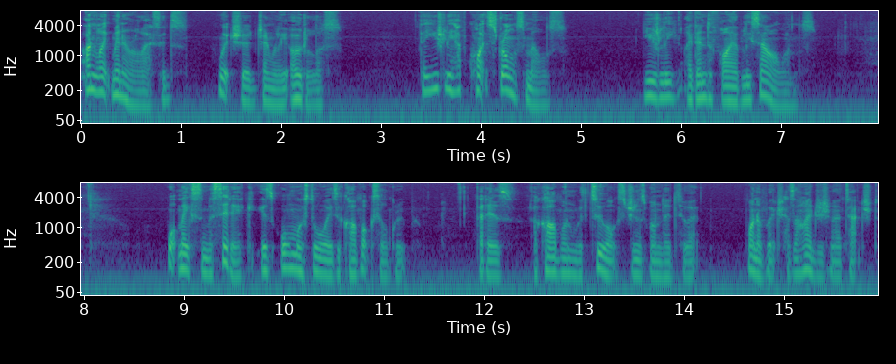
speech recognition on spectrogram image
Unlike mineral acids, which are generally odourless, they usually have quite strong smells, usually identifiably sour ones. What makes them acidic is almost always a carboxyl group, that is, a carbon with two oxygens bonded to it, one of which has a hydrogen attached,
